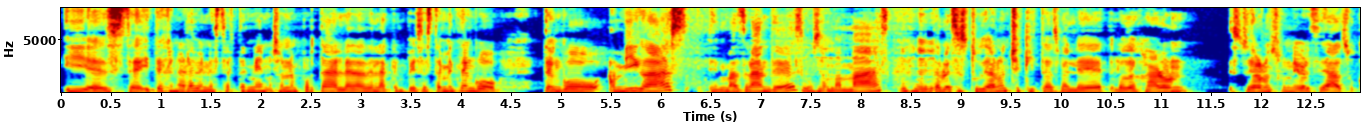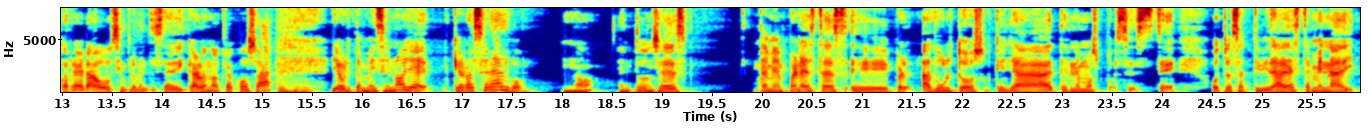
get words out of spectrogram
y este y te genera bienestar también, o sea, no importa la edad en la que empieces. También tengo tengo amigas eh, más grandes, o sea, mamás que tal vez estudiaron chiquitas ballet, lo dejaron estudiaron su universidad, su carrera o simplemente se dedicaron a otra cosa y ahorita me dicen, oye, quiero hacer algo, ¿no? Entonces, también para estos eh, adultos que ya tenemos pues este otras actividades, también hay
